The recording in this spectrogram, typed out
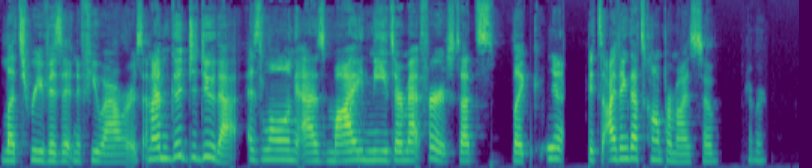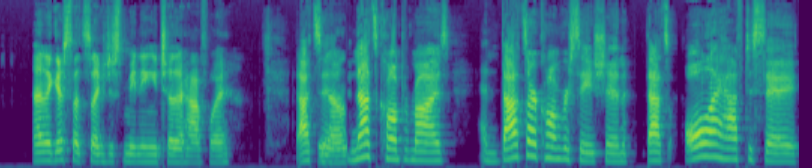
let's revisit in a few hours. And I'm good to do that as long as my needs are met first. That's like, yeah, it's, I think that's compromise. So whatever. And I guess that's like just meeting each other halfway. That's it. Know? And that's compromise. And that's our conversation. That's all I have to say.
